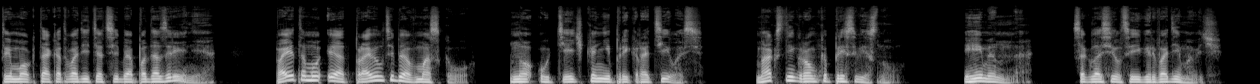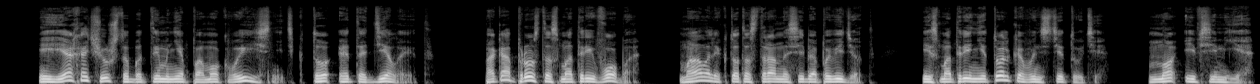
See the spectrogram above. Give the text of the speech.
Ты мог так отводить от себя подозрения. Поэтому и отправил тебя в Москву. Но утечка не прекратилась». Макс негромко присвистнул. «Именно», — согласился Игорь Вадимович. «И я хочу, чтобы ты мне помог выяснить, кто это делает. Пока просто смотри в оба. Мало ли кто-то странно себя поведет. И смотри не только в институте, но и в семье.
